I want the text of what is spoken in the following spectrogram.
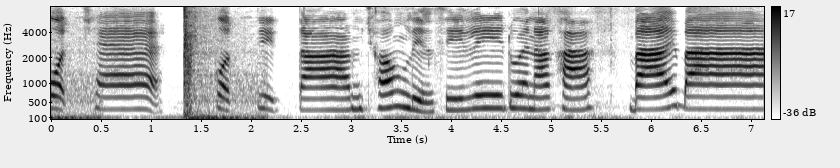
กดแชร์ กดติดตามช่องหลินซีรีส์ด้วยนะคะบายบาย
